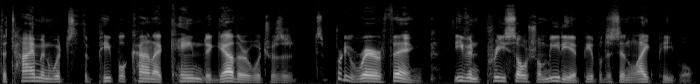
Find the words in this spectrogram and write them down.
the time in which the people kind of came together, which was a, a pretty rare thing. Even pre social media, people just didn't like people.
